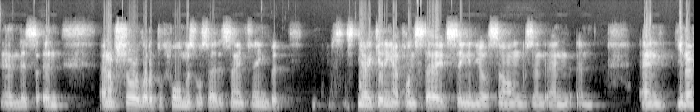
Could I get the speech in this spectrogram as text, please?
And this and and I'm sure a lot of performers will say the same thing. But you know, getting up on stage, singing your songs, and and and and you know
